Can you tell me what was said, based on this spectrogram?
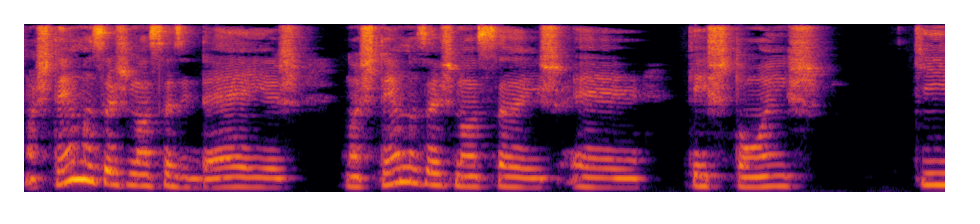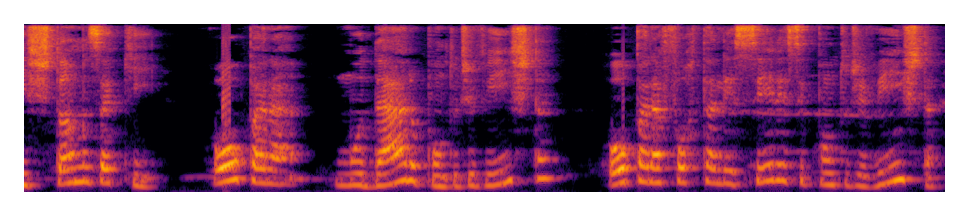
nós temos as nossas ideias, nós temos as nossas é, questões que estamos aqui ou para mudar o ponto de vista ou para fortalecer esse ponto de vista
